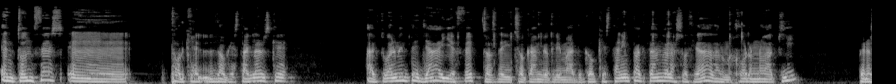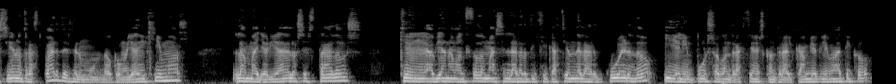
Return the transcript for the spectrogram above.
Entonces, eh, porque lo que está claro es que Actualmente ya hay efectos de dicho cambio climático que están impactando a la sociedad, a lo mejor no aquí, pero sí en otras partes del mundo. Como ya dijimos, la mayoría de los estados que habían avanzado más en la ratificación del acuerdo y el impulso contra acciones contra el cambio climático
